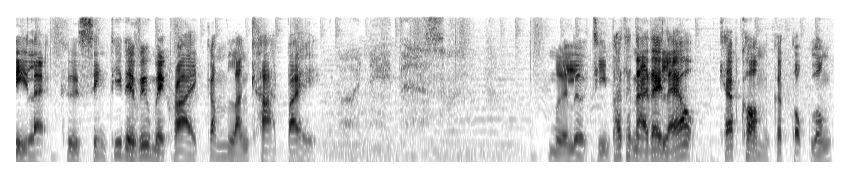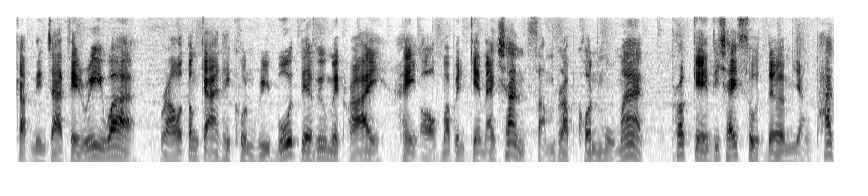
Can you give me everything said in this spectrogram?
นี่แหละคือสิ่งที่ Devil May Cry กำลังขาดไป เมื่อเลือกทีมพัฒนาได้แล้ว Capcom ก็ตกลงกับ Ninja Theory ว่าเราต้องการให้คุณ reboot Devil May Cry ให้ออกมาเป็นเกมแอคชั่นสำหรับคนหมู่มาก เพราะเกมที่ใช้สูตรเดิมอย่างภาค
